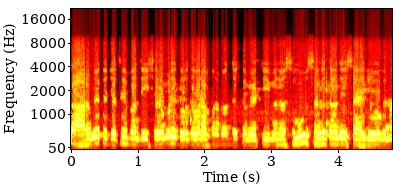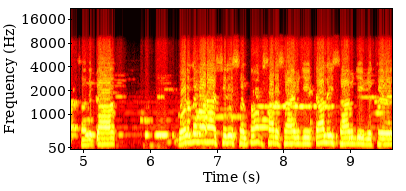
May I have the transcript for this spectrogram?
ਧਾਰਮਿਕ ਜਥੇਬੰਦੀ ਸ਼੍ਰੋਮਣੀ ਗੁਰਦੁਆਰਾ ਪ੍ਰਬੰਧਕ ਕਮੇਟੀ ਵੱਲੋਂ ਸਮੂਹ ਸੰਗਤਾਂ ਦੇ ਸਹਿਯੋਗ ਸਦਕਾ ਗੁਰਦੁਆਰਾ ਸ੍ਰੀ ਸੰਤੋਖਸਰ ਸਾਹਿਬ ਜੀ, ਟਾਹਲੀ ਸਾਹਿਬ ਜੀ ਵਿਖੇ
